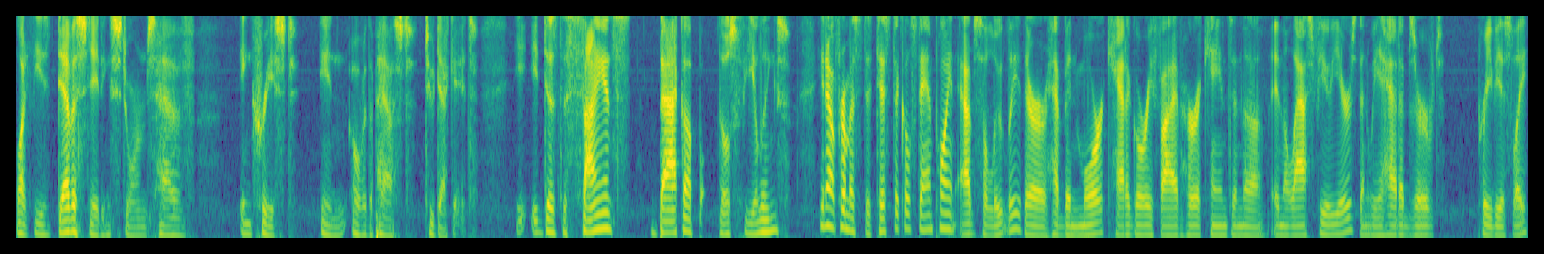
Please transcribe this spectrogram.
like these devastating storms have increased in over the past two decades. It, it, does the science back up those feelings? You know, from a statistical standpoint, absolutely. There have been more Category Five hurricanes in the in the last few years than we had observed previously.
